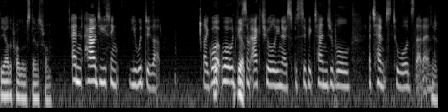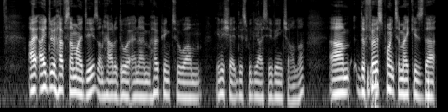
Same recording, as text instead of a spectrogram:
the other problem stems from And how do you think you would do that? Like, what what would be yeah. some actual, you know, specific, tangible attempts towards that end? Yeah. I, I do have some ideas on how to do it, and I'm hoping to um, initiate this with the ICV, inshallah. Um, the first point to make is that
